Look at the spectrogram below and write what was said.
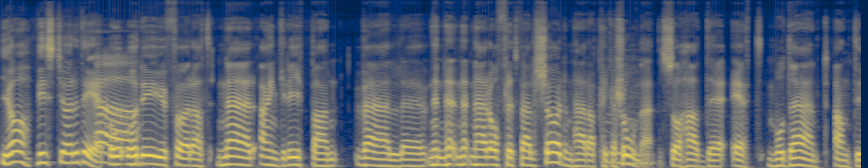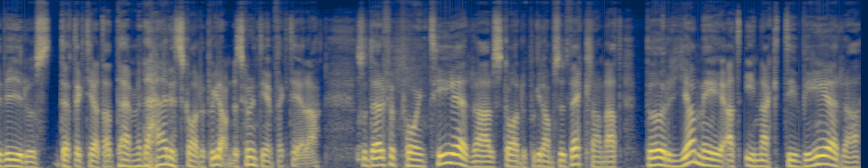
Ja, visst gör det det. Ja. Och, och det är ju för att när angriparen väl, eh, när offret väl kör den här applikationen Mm. så hade ett modernt antivirus detekterat att Nej, men det här är ett skadeprogram, det ska du inte infektera. Så därför poängterar skadeprogramsutvecklarna att börja med att inaktivera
